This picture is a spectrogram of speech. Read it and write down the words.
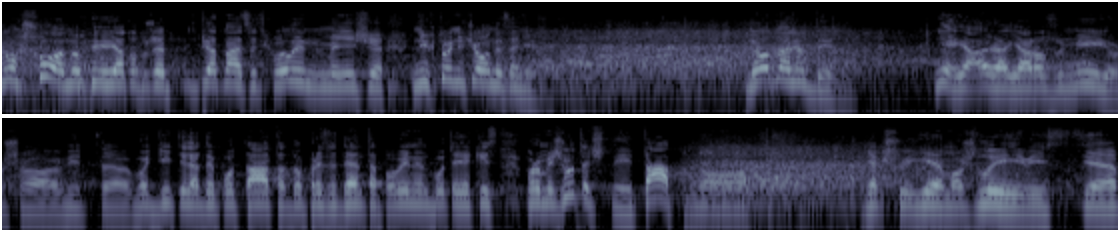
Ну що? Ну я тут вже 15 хвилин, мені ще ніхто нічого не заніс. Не одна людина. Ні, я, я, я розумію, що від е, водітеля депутата до президента повинен бути якийсь проміжуточний етап. але якщо є можливість е,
